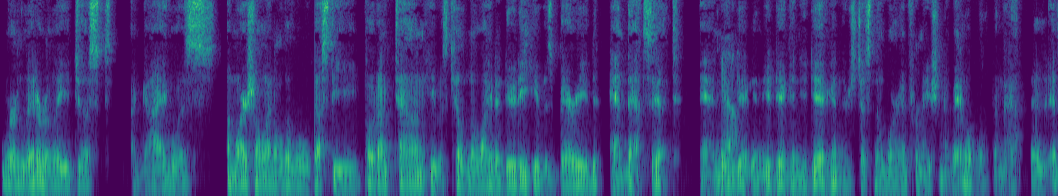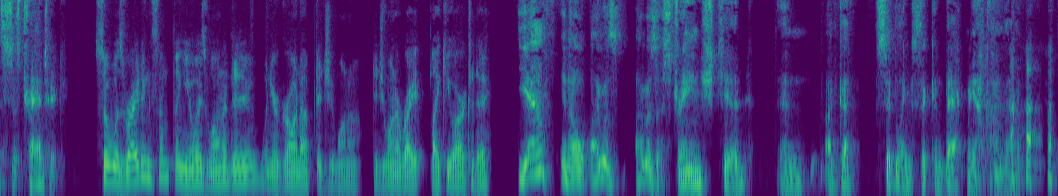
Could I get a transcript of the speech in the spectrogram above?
were literally just a guy was a marshal in a little dusty podunk town. He was killed in the line of duty. He was buried, and that's it. And yeah. you dig and you dig and you dig, and there's just no more information available than that. It's just tragic. So, was writing something you always wanted to do when you were growing up? Did you want to? Did you want to write like you are today? Yeah, you know, I was I was a strange kid, and I've got siblings that can back me up on that.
